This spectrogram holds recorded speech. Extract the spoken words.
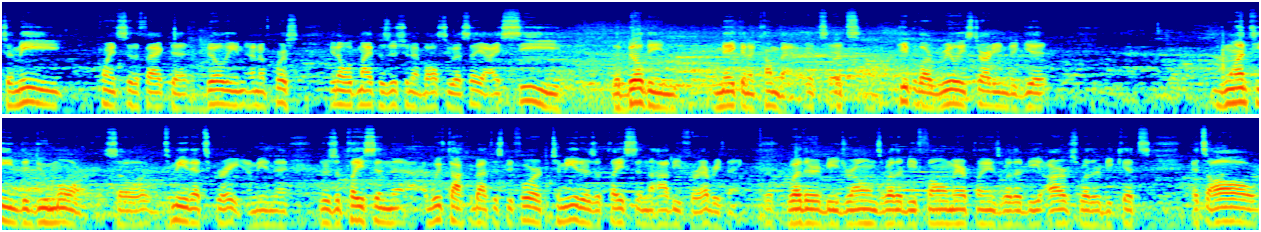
to me points to the fact that building, and of course, you know, with my position at Balsa USA, I see the building making a comeback. It's it's people are really starting to get wanting to do more. So to me, that's great. I mean, there's a place in the, we've talked about this before. To me, there's a place in the hobby for everything, whether it be drones, whether it be foam airplanes, whether it be ARFs, whether it be kits. It's all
